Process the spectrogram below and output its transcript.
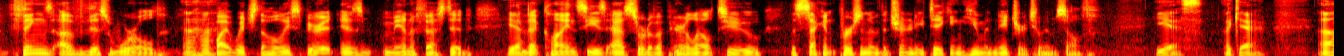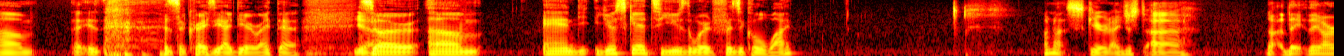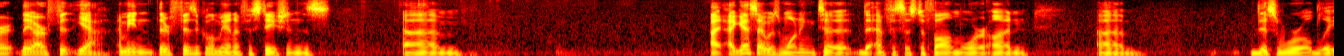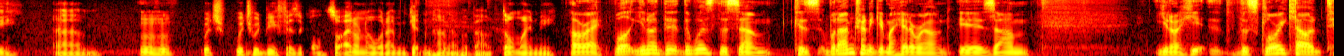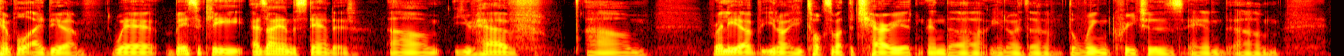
things of this world Uh-huh. by which the Holy Spirit is manifested Yeah. that Kline sees as sort of a parallel to the second person of the Trinity taking human nature to himself. Yes. Okay. Um, it, it's a crazy idea right there. Yeah. So, um, and you're scared to use the word physical. Why? I'm not scared. I just uh no, they they are they are yeah. I mean, they're physical manifestations. Um I, I guess I was wanting to the emphasis to fall more on um this worldly um Mm-hmm. which which would be physical. So I don't know what I'm getting hung up about. Don't mind me. All right. Well, you know, there, there was this um because what I'm trying to get my head around is um, you know, he this glory cloud temple idea where basically, as I understand it, um, you have um, really a you know he talks about the chariot and the you know the the winged creatures and um,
